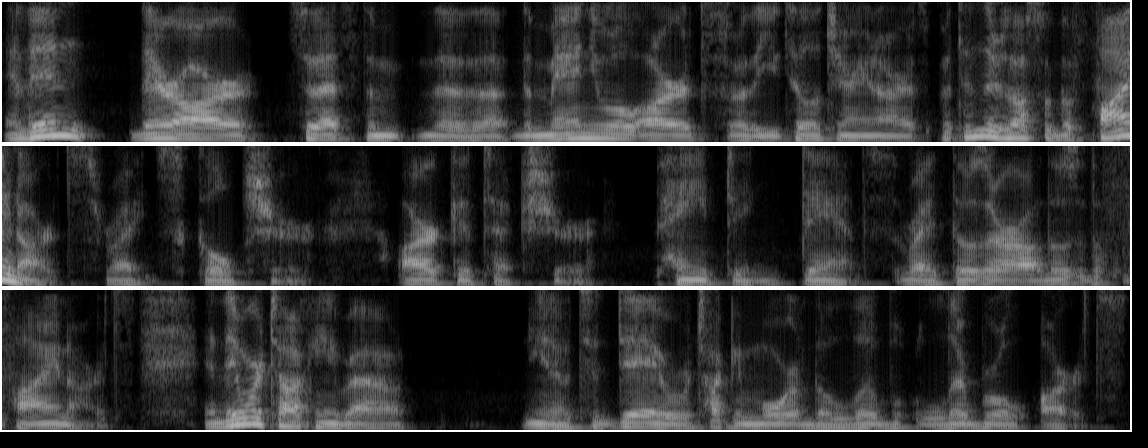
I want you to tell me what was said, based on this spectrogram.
And then there are so that's the, the the the manual arts or the utilitarian arts. But then there's also the fine arts, right? Sculpture, architecture, painting, dance, right? Those are all, those are the fine arts. And then we're talking about, you know, today we're talking more of the lib- liberal arts.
